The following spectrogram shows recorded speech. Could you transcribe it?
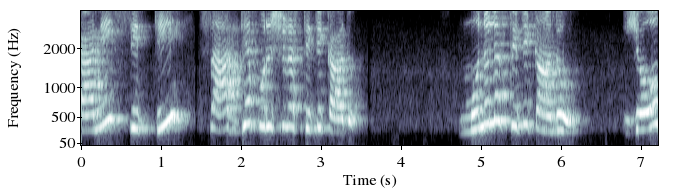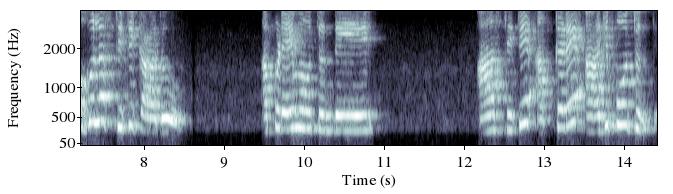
కానీ సిద్ధి సాధ్య పురుషుల స్థితి కాదు. మునుల స్థితి కాదు. యోగుల స్థితి కాదు. అప్పుడేమవుతుంది? ఆ స్థితి అక్కడే ఆగిపోతుంది.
